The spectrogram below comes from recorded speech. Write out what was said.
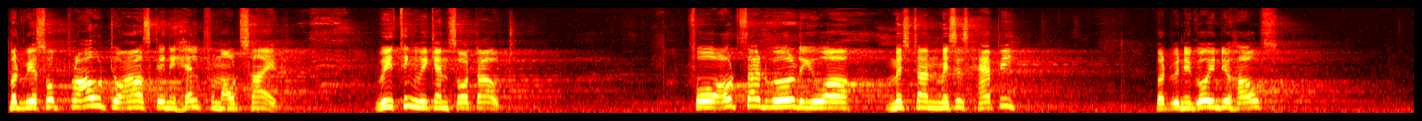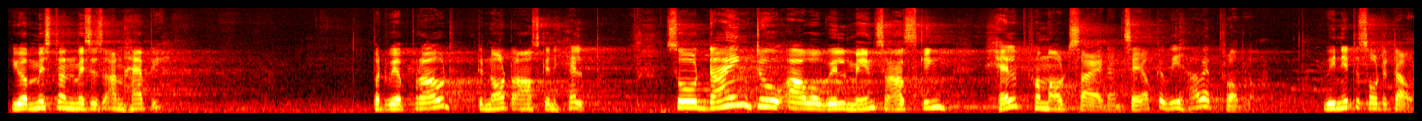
but we are so proud to ask any help from outside. We think we can sort out. For outside world, you are Mr. and Mrs. Happy. But when you go into your house, you are Mr. and Mrs. Unhappy. But we are proud to not ask any help. So dying to our will means asking help from outside and say, okay, we have a problem. We need to sort it out.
